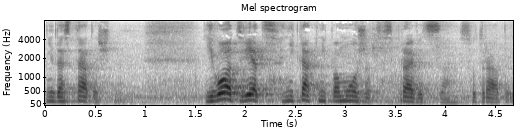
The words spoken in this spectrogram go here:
недостаточным его ответ никак не поможет справиться с утратой.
